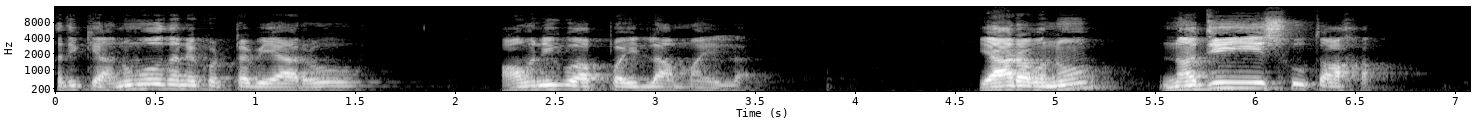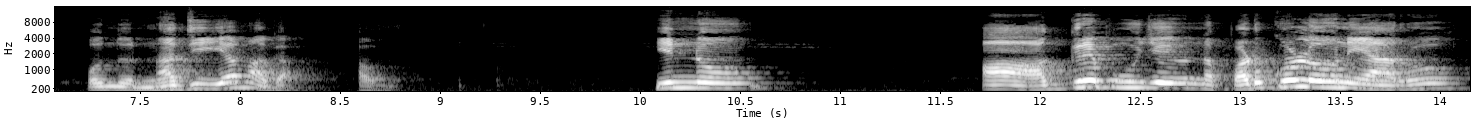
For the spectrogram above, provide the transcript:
ಅದಕ್ಕೆ ಅನುಮೋದನೆ ಕೊಟ್ಟವ ಯಾರು? ಅವನಿಗೂ ಅಪ್ಪ ಇಲ್ಲ, ಅಮ್ಮ ಇಲ್ಲ. ಯಾರವನು? ನದೀ ಸುತಃ ಒಂದು ನದಿಯ ಮಗ ಅವನು. ಇನ್ನು ಆ ಅಗ್ರಪೂಜೆಯನ್ನು ಪಡ್ಕೊಳ್ಳೋನು ಯಾರು?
